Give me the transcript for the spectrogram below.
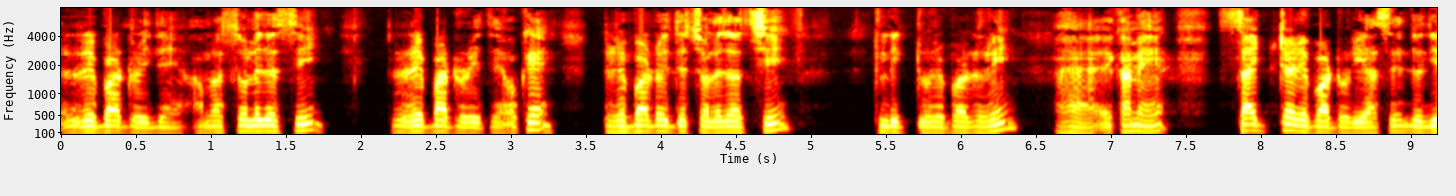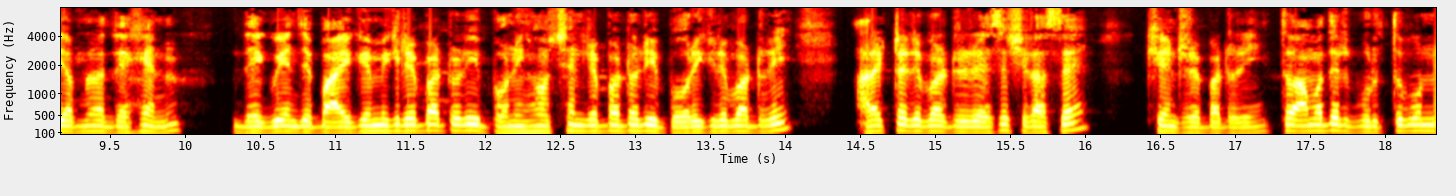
রেপার্টরিতে আমরা চলে যাচ্ছি রেপার্টরিতে ওকে রেপার্টরিতে চলে যাচ্ছি ক্লিক টু রেপার্টরি হ্যাঁ এখানে চারটা রেপার্টরি আছে। যদি আপনারা দেখেন, দেখবেন যে biochemic repertory Boenninghausen repertory Boericke repertory আরেকটা রেপার্টরি রয়েছে সেটা আছে খেন্ট রেপার্টরি তো আমাদের গুরুত্বপূর্ণ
